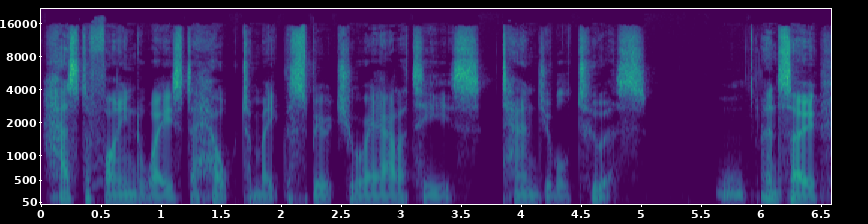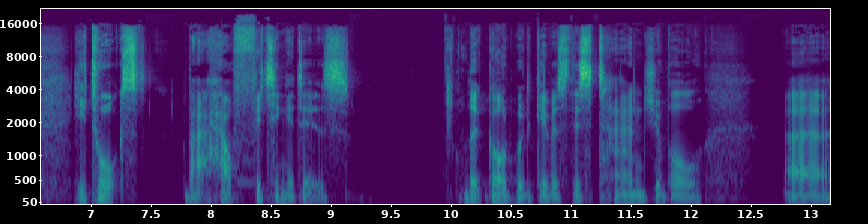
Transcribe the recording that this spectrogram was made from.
has to find ways to help to make the spiritual realities tangible to us Mm. and so he talks about how fitting it is that god would give us this tangible uh,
